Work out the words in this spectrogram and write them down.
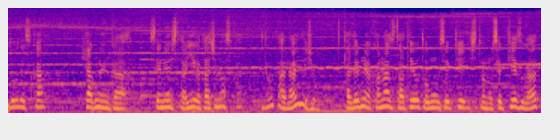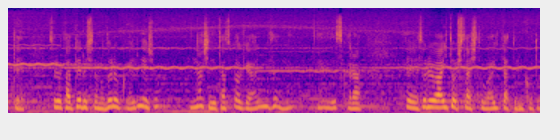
どうですか？100年か1000年したら家が建ちますか？そんなことはないでしょう。建てるには必ず建てようと思う設計人の設計図があってそれを建てる人の努力がいるでしょなしで建つわけがありませんねえ。ですからえそれは意図した人がいたということ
